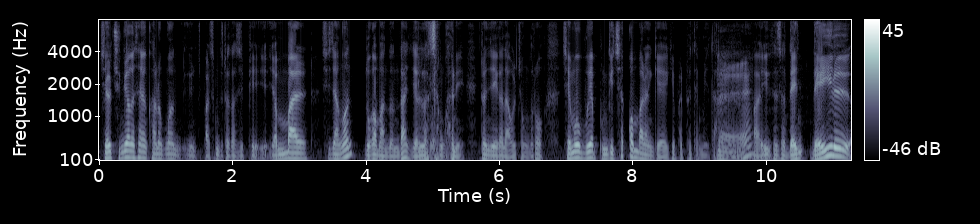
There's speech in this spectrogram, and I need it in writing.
제일 중요하게 생각하는 건 말씀드렸다시피 연말 시장은 누가 만든다? 옐런 장관이 이런 얘기가 나올 정도로 재무부의 분기 채권 발행 계획이 발표됩니다. 네. 아, 이- 그래서 내, 내일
